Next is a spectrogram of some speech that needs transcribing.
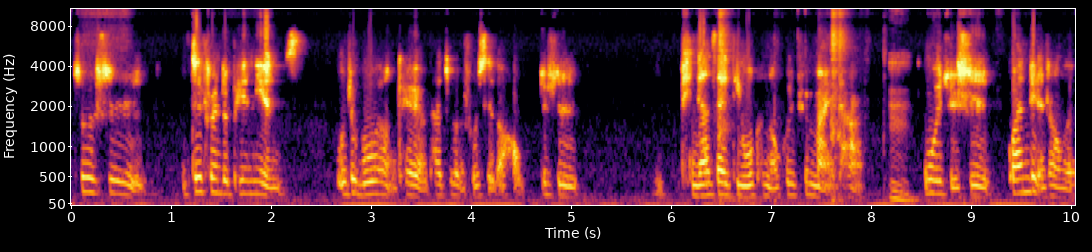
就是 different opinions，我就不会很 care 他这本书写的好，就是评价再低，我可能会去买它。嗯。因为只是观点上的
